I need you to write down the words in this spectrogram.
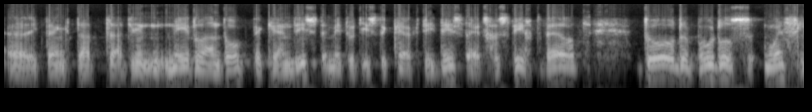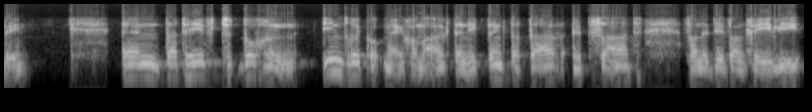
Uh, ik denk dat dat in Nederland ook bekend is. De Methodistenkerk die destijds gesticht werd door de broeders Wesley. En dat heeft toch een indruk op mij gemaakt. En ik denk dat daar het zaad van het evangelie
